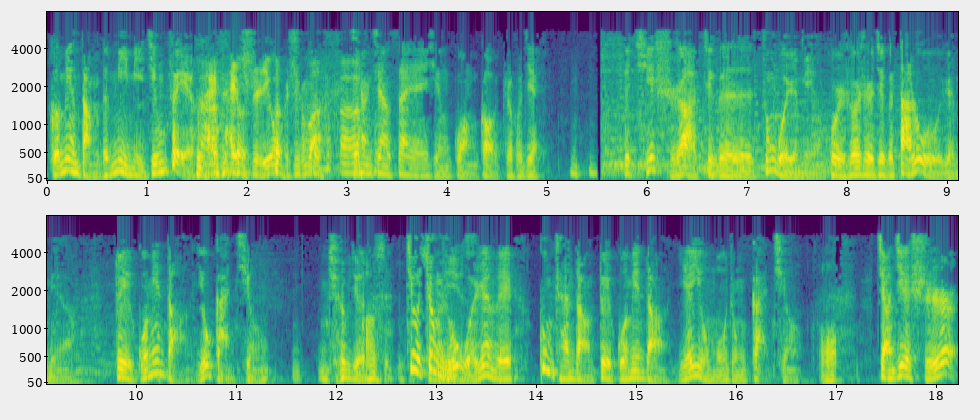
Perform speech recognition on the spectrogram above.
革命党的秘密经费还在使用，是吧？锵锵三人行，广告之后见。这其实啊，这个中国人民或者说是这个大陆人民啊，对国民党有感情，你觉不觉得？就正如我认为，共产党对国民党也有某种感情。哦。蒋介石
